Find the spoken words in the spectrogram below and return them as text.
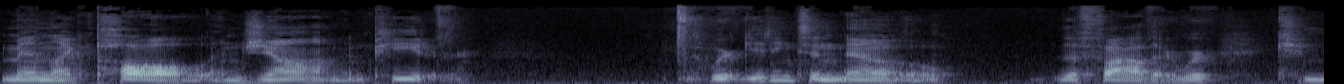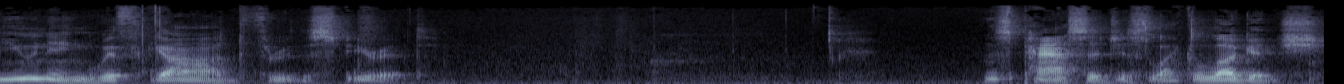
men like Paul and John and Peter, we're getting to know the Father. We're communing with God through the Spirit. This passage is like luggage.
